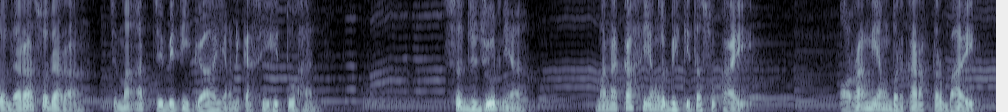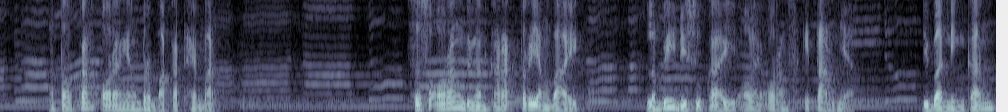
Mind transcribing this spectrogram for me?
Saudara-saudara, jemaat JB3 yang dikasihi Tuhan. Sejujurnya, manakah yang lebih kita sukai? Orang yang berkarakter baik ataukah orang yang berbakat hebat? Seseorang dengan karakter yang baik lebih disukai oleh orang sekitarnya dibandingkan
